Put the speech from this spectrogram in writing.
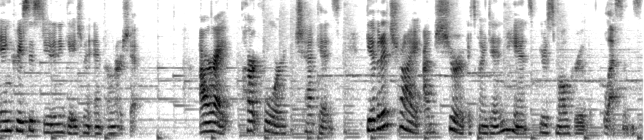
increases student engagement and ownership. All right, part four, check-ins. Give it a try. I'm sure it's going to enhance your small group lessons.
